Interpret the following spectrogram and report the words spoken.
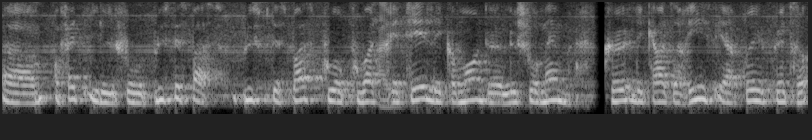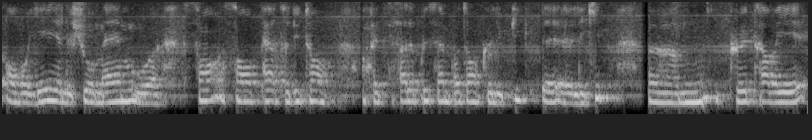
Euh, en fait, il faut plus d'espace, plus d'espace pour pouvoir Ah traiter les commandes le jour même que les cartes arrivent et après peut être envoyé le jour même ou euh, sans, sans perdre du temps. En fait, c'est ça le plus important que l'épi- euh, l'équipe euh, peut travailler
